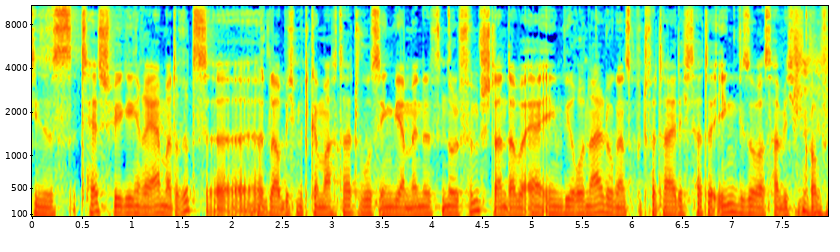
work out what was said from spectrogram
dieses Testspiel gegen Real Madrid, äh, glaube ich, mitgemacht hat, wo es irgendwie am Ende 0-5 stand, aber er irgendwie Ronaldo ganz gut verteidigt hatte. Irgendwie sowas habe ich im Kopf.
